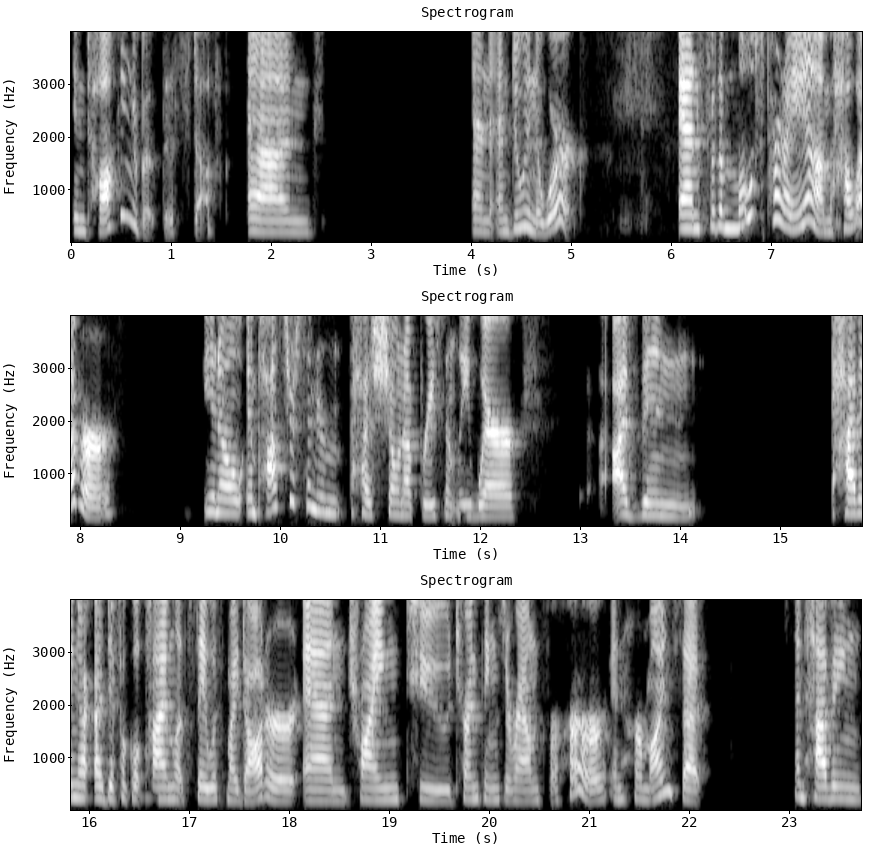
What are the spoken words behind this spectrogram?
in talking about this stuff. And and and doing the work. And for the most part i am. However you know imposter syndrome has shown up recently where i've been having a, a, difficult time let's say with my daughter and trying to turn things around for her in her mindset and having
